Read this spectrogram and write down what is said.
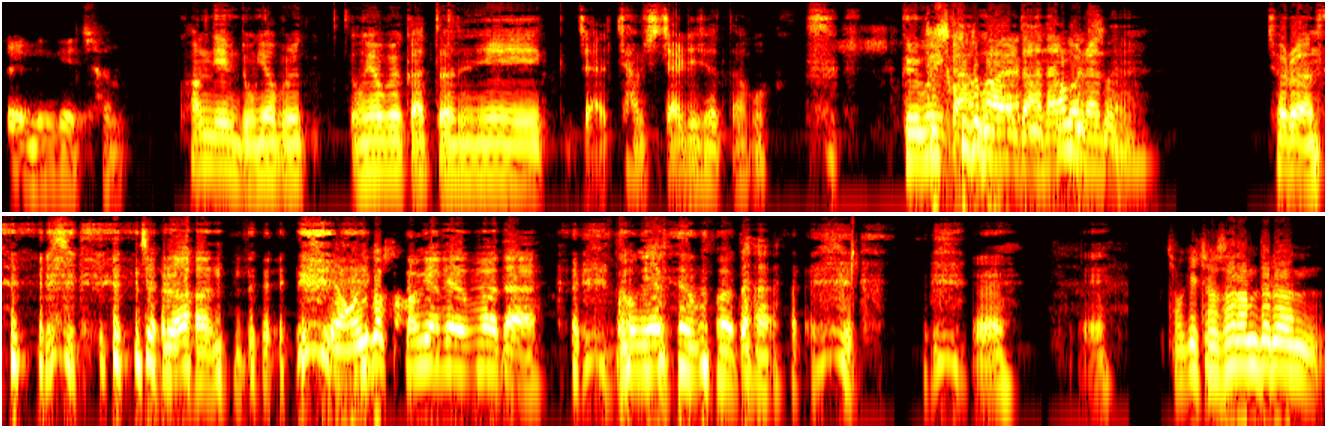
써 있는 게 참. 광님 농협을 농협을 깠더니 짜- 잠시 잘리셨다고. 그리고 보니까 아무 말도 안 한. 거라는. 저런 저런 야, 어이가 없어. 농협의 음모다. 농협의 음모다. 어, 저기 저 사람들은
